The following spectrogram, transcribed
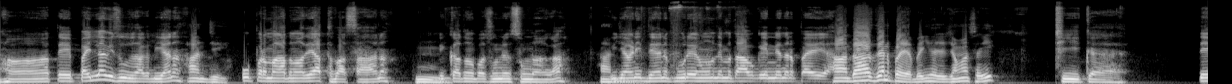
ਹਾਂ ਤੇ ਪਹਿਲਾਂ ਵੀ ਸੂ ਸਕਦੀ ਆ ਨਾ। ਹਾਂਜੀ। ਉਹ ਪ੍ਰਮਾਤਮਾ ਦੇ ਹੱਥ ਵਸ ਹੂੰ। ਵੀ ਕਦੋਂ ਪਸ਼ੂ ਨੇ ਸੁਣਾਗਾ। ਵੀ ਜਾਣੀ ਦਿਨ ਪੂਰੇ ਹੋਣ ਦੇ ਮੁਤਾਬਕ ਇੰਨੇ ਦਿਨ ਪਏ ਆ। ਹਾਂ 10 ਦਿਨ ਪਏ ਬਈ ਹਜੇ ਜਮਾ ਸਹੀ। ਠੀਕ ਹੈ। ਤੇ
